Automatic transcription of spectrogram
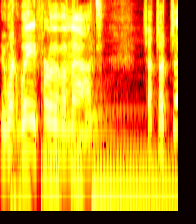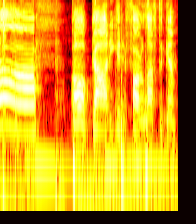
it went way further than that. Cha-cha-cha! Oh god, he hit it far left again.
